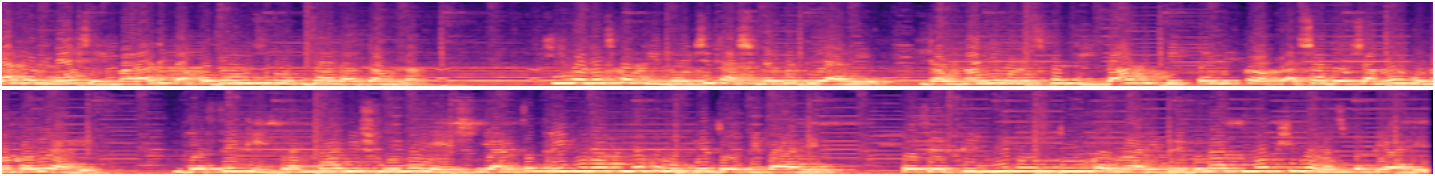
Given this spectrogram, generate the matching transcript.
या दमण्याचे मराठीत अपभ्रंश रूप झालं दौना. ही वनस्पती मूळची काश्मीरमध्ये आहे. दौना ही वनस्पती वात पित्त आणि कप अशा दोषांवर गुणकारी आहे. जसे की ब्रह्मा विष्णू महेश यांचं त्रिगुणात्मक रूप हे ज्योतिबा आहे. तसेच तिन्ही दोष दूर करणारी त्रिगुणात्मक ही वनस्पती आहे.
